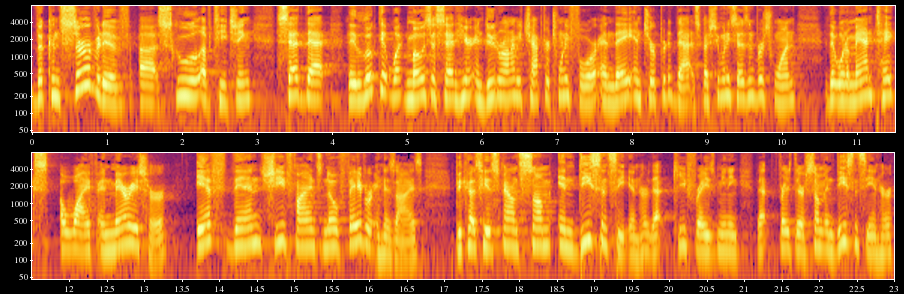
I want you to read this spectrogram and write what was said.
The conservative uh, school of teaching said that they looked at what Moses said here in Deuteronomy chapter 24, and they interpreted that, especially when he says in verse 1 that when a man takes a wife and marries her, if then she finds no favor in his eyes, because he has found some indecency in her, that key phrase meaning that phrase, there's some indecency in her,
